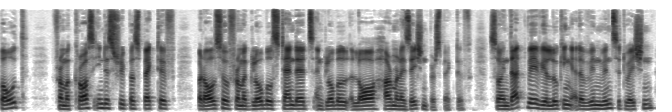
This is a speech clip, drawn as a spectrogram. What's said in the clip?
both from a cross industry perspective, but also from a global standards and global law harmonization perspective. So, in that way, we are looking at a win win situation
